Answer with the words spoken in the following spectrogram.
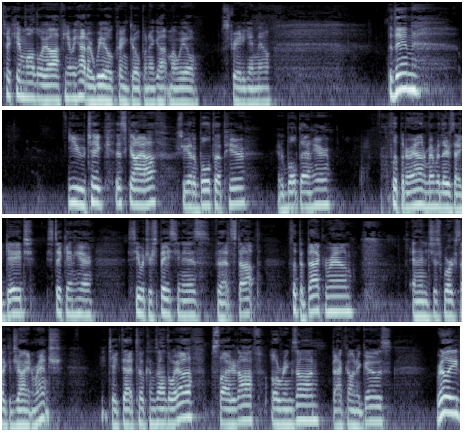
Took him all the way off. You know, we had our wheel cranked open. I got my wheel straight again now. But then you take this guy off. So you got a bolt up here, and a bolt down here, flip it around. Remember there's that gauge. Stick in here, see what your spacing is for that stop. Flip it back around, and then it just works like a giant wrench. You take that till it comes all the way off, slide it off, O-rings on, back on it goes. Really,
